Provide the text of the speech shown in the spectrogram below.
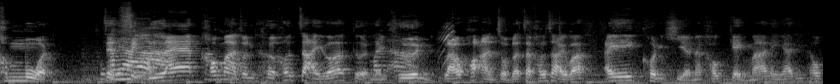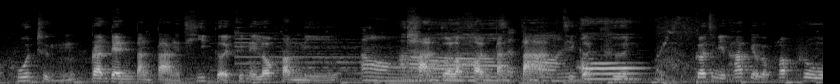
ขมวด ทุกอย่าง70 แรกเข้ามาจนเธอเข้าใจว่าเกิดอะไรขึ้น แล้วพออ่านจบแล้วจะเข้าใจว่าไอ้คนเขียนนะเขาเก่งมากในแง่ที่เขาพูดถึงประเด็นต่างๆ ที่เกิดขึ้นในโลกตอนนี้ อ๋อ ผ่านตัวละครต่างๆที่เกิดขึ้น โอ้ ก็จะมีภาพเกี่ยวกับครอบครัว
